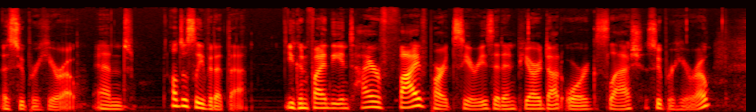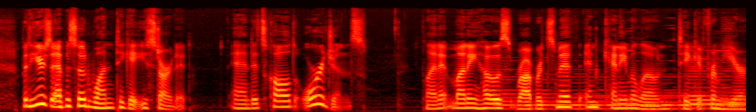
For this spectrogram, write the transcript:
a superhero. And I'll just leave it at that. You can find the entire five-part series at npr.org slash superhero. But here's episode 1 to get you started. And it's called Origins. Planet Money hosts Robert Smith and Kenny Malone take it from here.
